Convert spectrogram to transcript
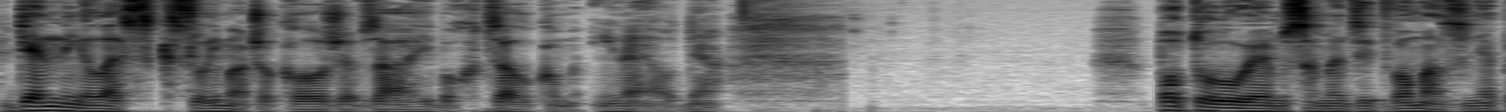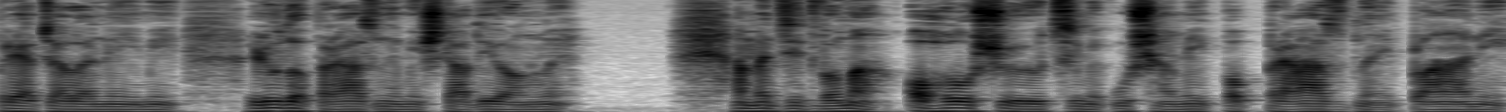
Denný lesk slimačo klže v záhyboch celkom iného dňa. Potulujem sa medzi dvoma znepriateľenými, ľudoprázdnymi štadiónmi a medzi dvoma ohlušujúcimi ušami po prázdnej pláni,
